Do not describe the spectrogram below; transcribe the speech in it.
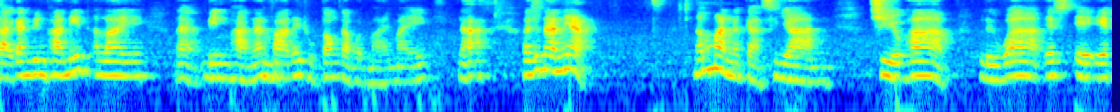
สายการบินพาณิชย์อะไรนะบินผ่านน่านฟ้าได้ถูกต้องตามกฎหมายไหมนะคะเพราะฉะนั้นเนี่ยน้ำมันอากาศยานชีวภาพ หรือว่า SAF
